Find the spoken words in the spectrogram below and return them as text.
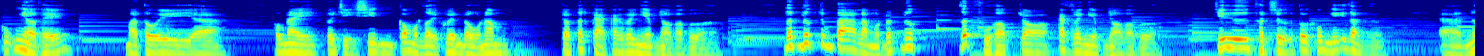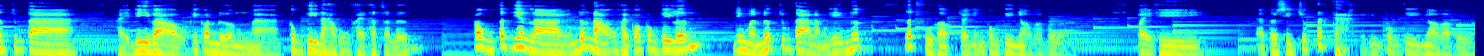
cũng nhờ thế mà tôi à, hôm nay tôi chỉ xin có một lời khuyên đầu năm cho tất cả các doanh nghiệp nhỏ và vừa. Đất nước chúng ta là một đất nước rất phù hợp cho các doanh nghiệp nhỏ và vừa chứ thật sự tôi không nghĩ rằng à, nước chúng ta phải đi vào cái con đường mà công ty nào cũng phải thật là lớn. Không tất nhiên là nước nào cũng phải có công ty lớn nhưng mà nước chúng ta là một cái nước rất phù hợp cho những công ty nhỏ và vừa. Vậy thì à, tôi xin chúc tất cả những công ty nhỏ và vừa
